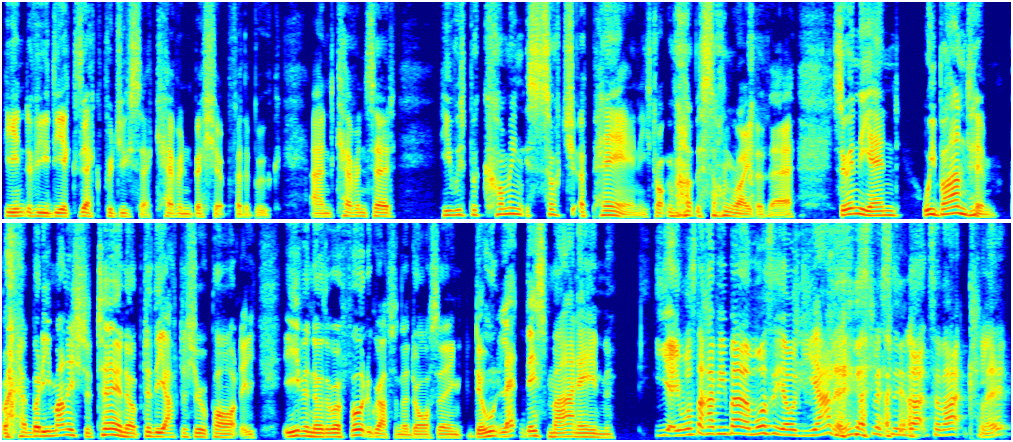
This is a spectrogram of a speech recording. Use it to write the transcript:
He interviewed the exec producer, Kevin Bishop, for the book. And Kevin said he was becoming such a pain. He's talking about the songwriter there. So, in the end, we banned him, but he managed to turn up to the after show party, even though there were photographs on the door saying, Don't let this man in yeah, he wasn't a happy man, was he? Old Yanis, listening back to that clip,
